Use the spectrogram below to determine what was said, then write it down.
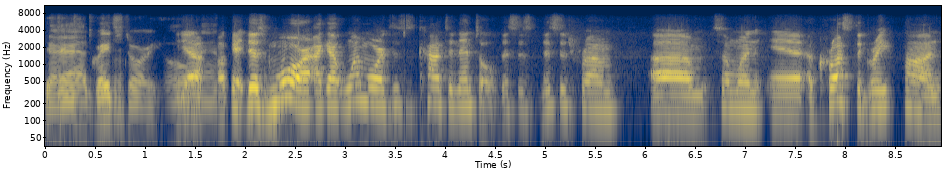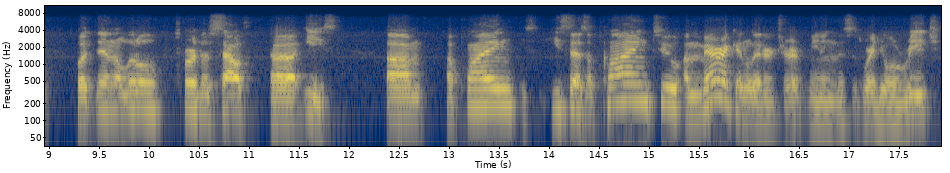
Yeah, great story. Oh yeah. man. Okay. There's more. I got one more. This is Continental. This is this is from um, someone uh, across the Great Pond, but then a little further south uh, east. Um, applying, he says, applying to American literature, meaning this is where he will reach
